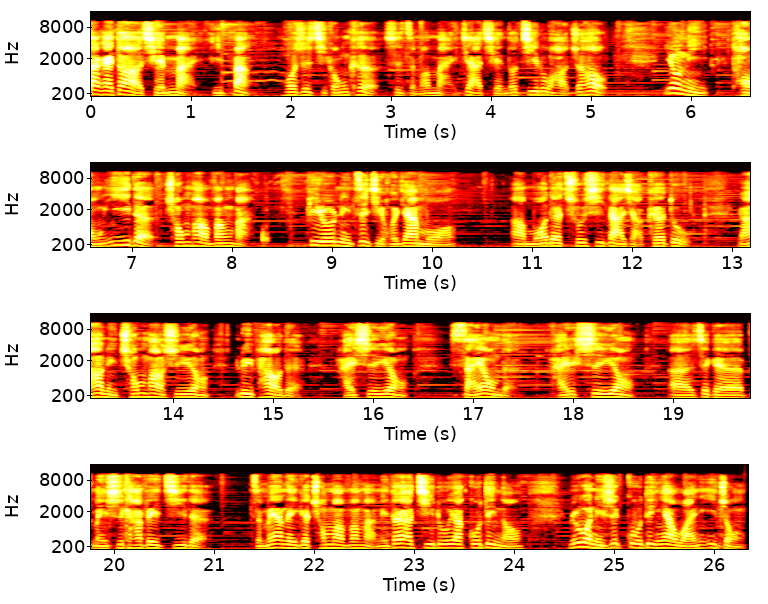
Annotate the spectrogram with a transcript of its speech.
大概多少钱买一磅，或是几公克？是怎么买？价钱都记录好之后，用你统一的冲泡方法，譬如你自己回家磨，啊磨的粗细大小刻度，然后你冲泡是用滤泡的。还是用散用的，还是用呃这个美式咖啡机的，怎么样的一个冲泡方法，你都要记录，要固定哦。如果你是固定要玩一种，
